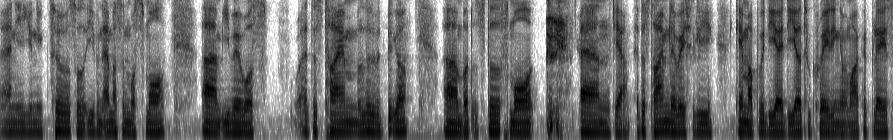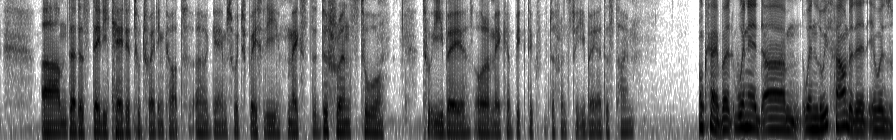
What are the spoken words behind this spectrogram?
any unique service. So even Amazon was small. Um, eBay was at this time a little bit bigger, um, but still small. and yeah, at this time they basically came up with the idea to creating a marketplace um, that is dedicated to trading card uh, games, which basically makes the difference to to eBay or make a big difference to eBay at this time. Okay, but when it um, when Luis founded it, it was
